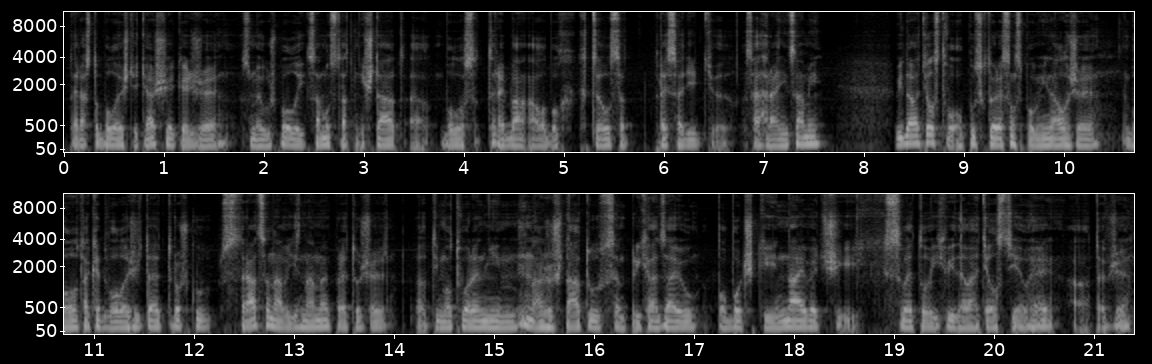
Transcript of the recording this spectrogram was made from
Teraz to bolo ešte ťažšie, keďže sme už boli samostatný štát a bolo sa treba, alebo chcel sa presadiť za hranicami Vydavateľstvo Opus, ktoré som spomínal, že bolo také dôležité, trošku stráca na význame, pretože e, tým otvorením nášho štátu sem prichádzajú pobočky najväčších svetových vydavateľstiev, hej, a takže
